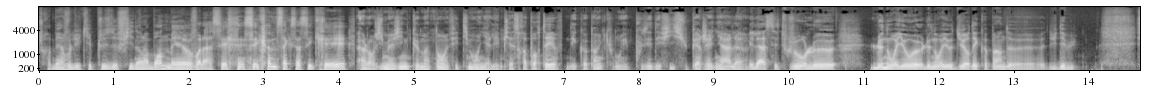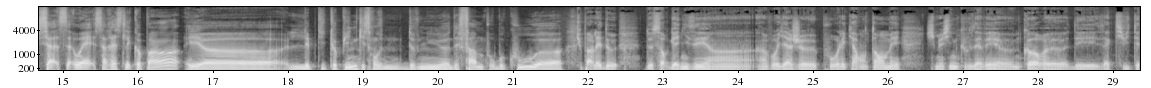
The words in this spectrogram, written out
j'aurais bien voulu qu'il y ait plus de filles dans la bande, mais euh, voilà, c'est comme ça que ça s'est créé. Alors j'imagine que maintenant, effectivement, il y a les pièces rapportées, des copains qui ont épousé des filles super géniales. Et là, c'est toujours le, le, noyau, le noyau dur des copains du début. Ça, ouais, ça reste les copains et euh, les petites copines qui sont devenues euh, des femmes pour beaucoup. Euh. Tu parlais de, de s'organiser un, un, voyage pour les 40 ans, mais j'imagine que vous avez encore des activités.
